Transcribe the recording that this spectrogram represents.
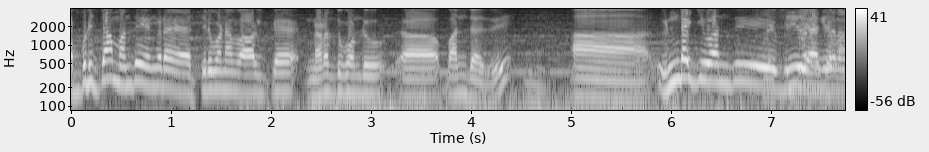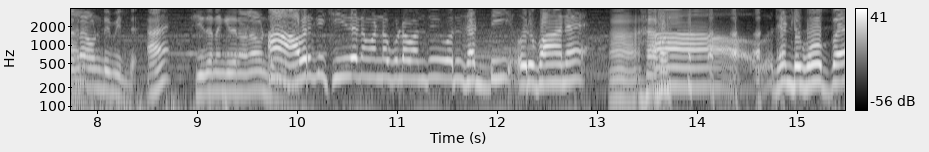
அப்படித்தான் வந்து எங்களோட திருமண வாழ்க்கை நடந்து கொண்டு வந்தது. இன்றைக்கு வந்து ஒன்றும் இல்லை. இல்லை. அவருக்கு சீதனம் பண்ணக்குள்ள வந்து ஒரு சட்டி ஒரு பானை ரெண்டு கோப்பை.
